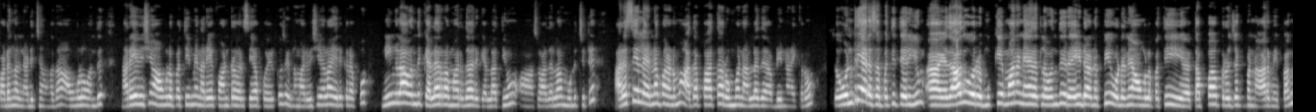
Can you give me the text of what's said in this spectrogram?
படங்கள் நடிச்சவங்க தான். அவங்களும் வந்து நிறைய விஷயம் அவங்கள பத்தியுமே நிறைய கான்ட்ரவர்சியா போயிருக்கும் ஸோ இந்த மாதிரி விஷயம்லாம் இருக்கிறப்போ நீங்களா வந்து கிளற மாதிரி தான் இருக்கு எல்லாத்தையும். ஸோ அதெல்லாம் முடிச்சுட்டு அரசியல்ல என்ன பண்ணணுமோ அதை பார்த்தா ரொம்ப நல்லது அப்படின்னு நினைக்கிறோம். ஸோ ஒன்றிய அரசை பத்தி தெரியும். ஏதாவது ஒரு முக்கியமான நேரத்துல வந்து ரெய்டு அனுப்பி உடனே அவங்கள பத்தி அஹ், தப்பா ப்ரொஜெக்ட் பண்ண ஆரம்பிப்பாங்க.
